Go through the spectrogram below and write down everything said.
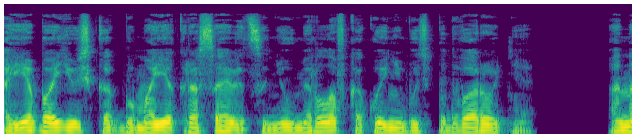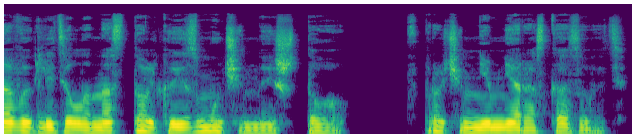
А я боюсь, как бы моя красавица не умерла в какой-нибудь подворотне. Она выглядела настолько измученной, что... Впрочем, не мне рассказывать.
